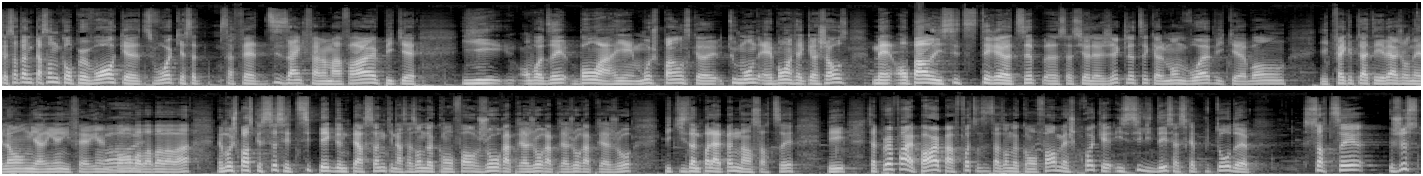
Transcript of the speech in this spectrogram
que certaines personnes qu'on peut voir, que tu vois que ça, ça fait 10 ans qu'il fait la même affaire, puis que. Il est, on va dire bon à rien. Moi, je pense que tout le monde est bon à quelque chose, mais on parle ici de stéréotypes euh, sociologiques, là, tu sais, que le monde voit, puis que bon, il fait que la TV à journée longue, il n'y a rien, il fait rien de bon, ouais. blablabla. Mais moi, je pense que ça, c'est typique d'une personne qui est dans sa zone de confort jour après jour, après jour, après jour, puis qui se donne pas la peine d'en sortir. Puis ça peut faire peur parfois de sortir de sa zone de confort, mais je crois que ici, l'idée, ça serait plutôt de sortir juste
